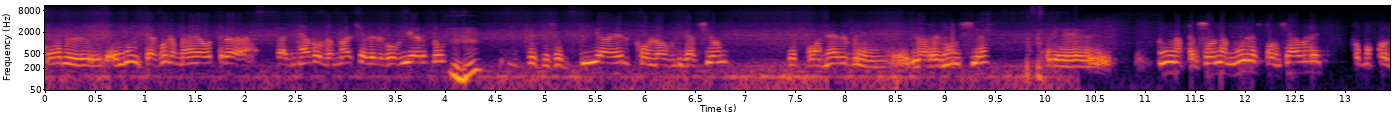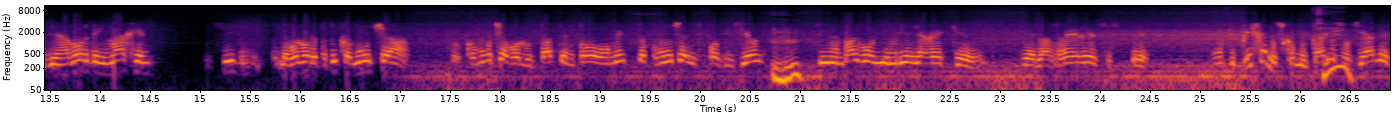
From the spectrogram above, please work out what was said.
él, en un, de alguna manera u otra dañado la marcha del gobierno y que se sentía él con la obligación de ponerme eh, la renuncia. Eh, una persona muy responsable como coordinador de imagen, sí, le vuelvo a repetir, con mucha con mucha voluntad en todo momento, con mucha disposición. Sin embargo, hoy en día ya ve que, que las redes este, multiplican los comentarios sociales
